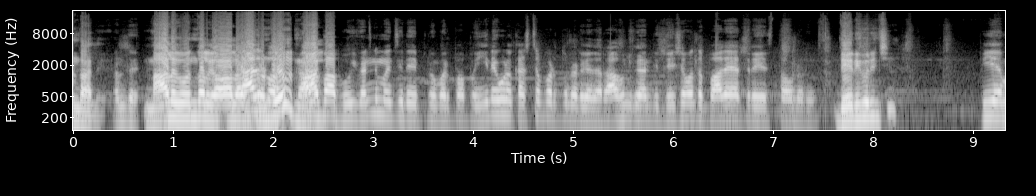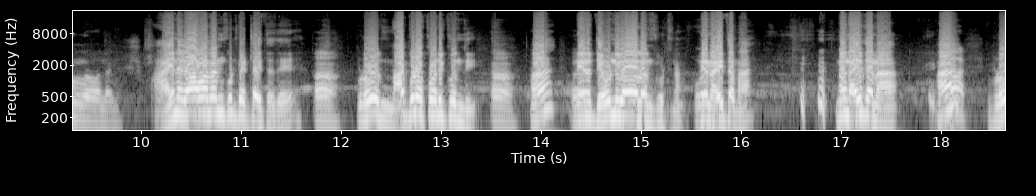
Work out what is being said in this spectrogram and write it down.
ఉండాలి. అంతే. నాలుగు వందలు కావాలంటుండు బాబు, ఇవన్నీ మంచి నేర్పిన మరి పాప. ఈయన కూడా కష్టపడుతున్నాడు కదా రాహుల్ గాంధీ దేశం అంతా పాదయాత్ర చేస్తా ఉన్నాడు. దేని గురించి? పిఎం కావాలని. ఆయన కావాలనుకుంటే ఎట్లయితది? ఇప్పుడు నాకు కూడా కోరిక ఉంది? నేను దేవుణ్ణి కావాలనుకుంటున్నా. నేను అయితనా? నేను అయితనా? ఇప్పుడు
